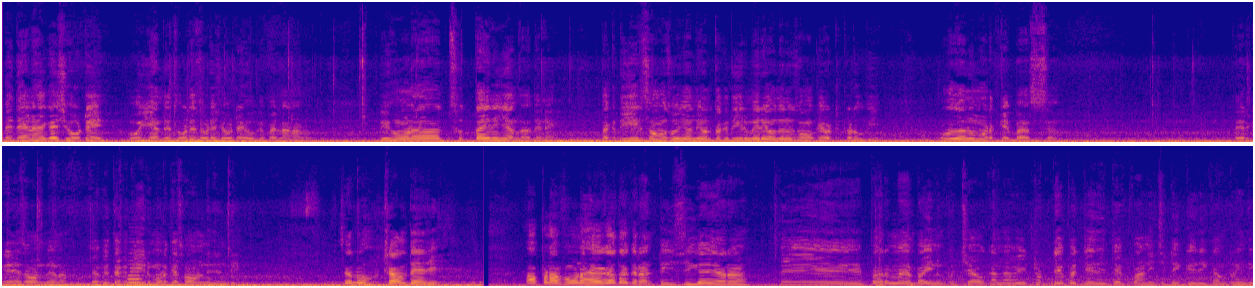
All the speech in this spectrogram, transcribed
ਵੀ ਦਿਨ ਹੈਗੇ ਛੋਟੇ, ਹੋ ਹੀ ਜਾਂਦੇ ਥੋੜੇ ਥੋੜੇ ਛੋਟੇ ਹੋ ਗਏ ਪਹਿਲਾਂ ਨਾਲੋਂ। ਵੀ ਹੁਣ ਸੁੱਤਾ ਹੀ ਨਹੀਂ ਜਾਂਦਾ ਦਿਨੇ। ਤਕਦੀਰ ਸੌਂ ਸੌ ਜਾਂਦੀ, ਹੁਣ ਤਕਦੀਰ ਮੇਰੇ ਆਉਂਦੇ ਨੂੰ ਸੌਂ ਕੇ ਉੱਠ ਖੜੂਗੀ। ਉਦੋਂ ਨੂੰ ਮੁੜ ਕੇ ਬਸ। ਫਿਰ ਕਿਹਨੇ ਸੌਣ ਦੇਣਾ? ਕਿਉਂਕਿ ਤਕਦੀਰ ਮੁੜ ਕੇ ਸੌਣ ਨਹੀਂ ਦਿੰਦੀ। ਚਲੋ, ਚੱਲਦੇ ਆਂ ਜੀ। ਆਪਣਾ ਫੋਨ ਹੈਗਾ ਤਾਂ ਗਾਰੰਟੀ ਸੀਗਾ ਯਾਰ। ਪਰ ਮੈਂ ਬਾਈ ਨੂੰ ਪੁੱਛਿਆ, ਉਹ ਕਹਿੰਦਾ ਵੀ ਟੁੱਟੇ ਭੱਜੇ ਦੀ ਤੇ ਪਾਣੀ 'ਚ ਡਿੱਗੇ ਦੀ ਕੰਪਨੀ ਦੀ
